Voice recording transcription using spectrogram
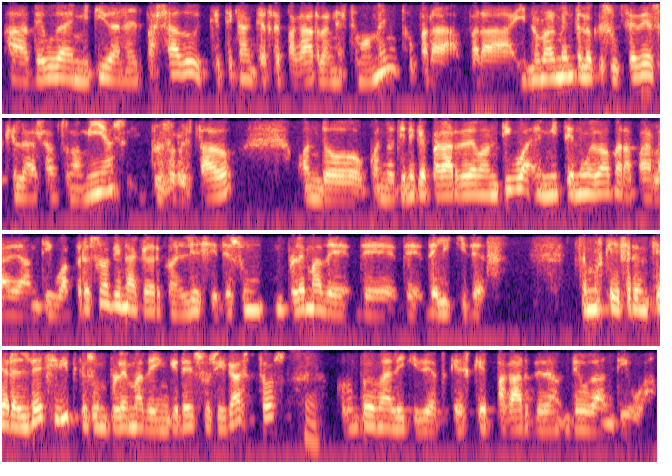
a deuda emitida en el pasado y que tengan que repagarla en este momento para, para y normalmente lo que sucede es que las autonomías, incluso el Estado, cuando cuando tiene que pagar de deuda antigua, emite nueva para pagar la deuda antigua. Pero eso no tiene nada que ver con el déficit, es un, problema de, de, de, de liquidez tenemos que diferenciar el déficit, que es un problema de ingresos y gastos, sí. con un problema de liquidez, que es que pagar de deuda antigua.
